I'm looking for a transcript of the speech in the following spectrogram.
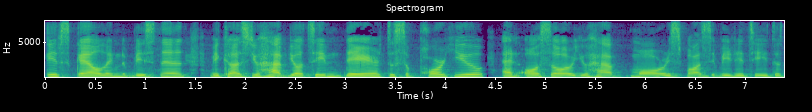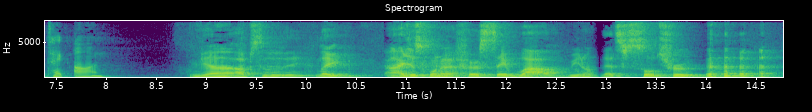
keep scaling the business because you have your team there to support you and also you have more responsibility to take on. Yeah, absolutely. Like, I just want to first say, wow, you know, that's so true.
